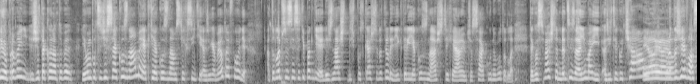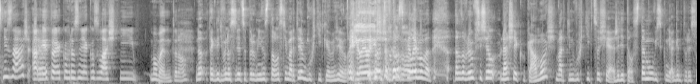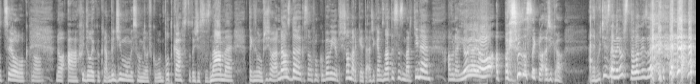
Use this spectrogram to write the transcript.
ty jo, promiň, že takhle na tebe, já mám pocit, že se jako známe, jak tě jako znám z těch sítí a říkám, jo, to je v pohodě. A tohle přesně se ti pak děje, když znáš, když potkáš tyhle ty lidi, který jako znáš z těch, já nevím, časáků nebo tohle, tak vlastně máš tendenci za nimi jít a říct jako čau, Jo, jo, jo. protože je vlastně znáš a Jo. je to jako hrozně jako zvláštní moment, no. No, tak teď ono se něco podobného stalo s tím Martinem Buchtíkem, že jo? Jo, jo, ježiš, to no to byl skvělý moment. Tam za mnou přišel náš jako kámoš, Martin Buchtík, což je ředitel STEMu, výzkumní agentury, sociolog. No. no a chodil jako k nám do gymu, my jsme ho měli v kovém podcastu, takže se známe. Tak za mnou přišel a nazdar, tak se tam chvilku bavíme, přišla Markéta a říkám, znáte se s Martinem? A ona, jo, jo, jo, a pak se zasekla a říká, a nebo tě znám jenom z televize?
